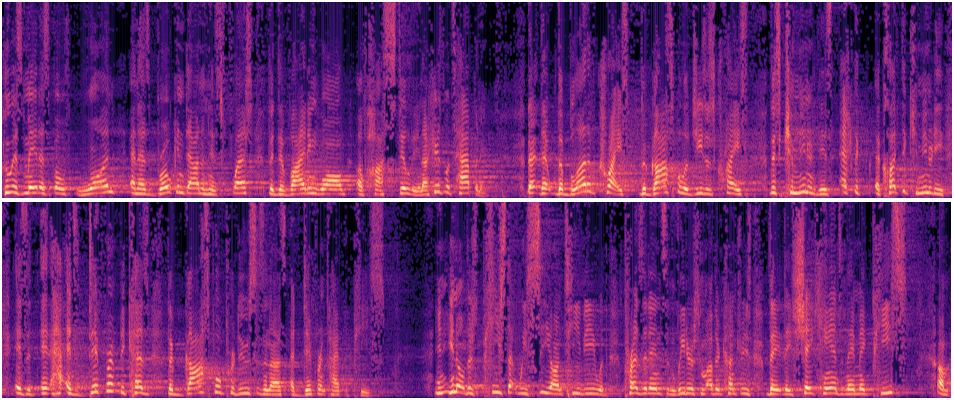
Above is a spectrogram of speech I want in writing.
who has made us both one and has broken down in his flesh the dividing wall of hostility. Now, here's what's happening. That, that, the blood of Christ, the gospel of Jesus Christ, this community, this eclectic community, is it, it's different because the gospel produces in us a different type of peace. You, know, there's peace that we see on TV with presidents and leaders from other countries. They, they shake hands and they make peace. Um,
